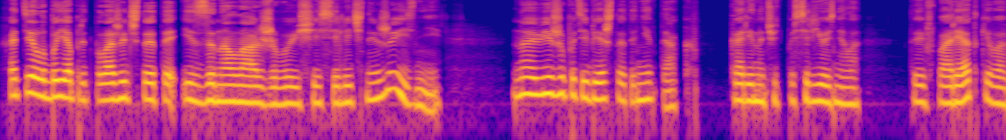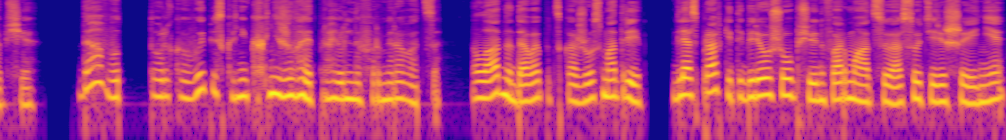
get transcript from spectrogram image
Хотела бы я предположить, что это из-за налаживающейся личной жизни. Но я вижу по тебе, что это не так. Карина чуть посерьезнела. Ты в порядке вообще? Да, вот только выписка никак не желает правильно формироваться. Ладно, давай подскажу. Смотри, для справки ты берешь общую информацию о сути решения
